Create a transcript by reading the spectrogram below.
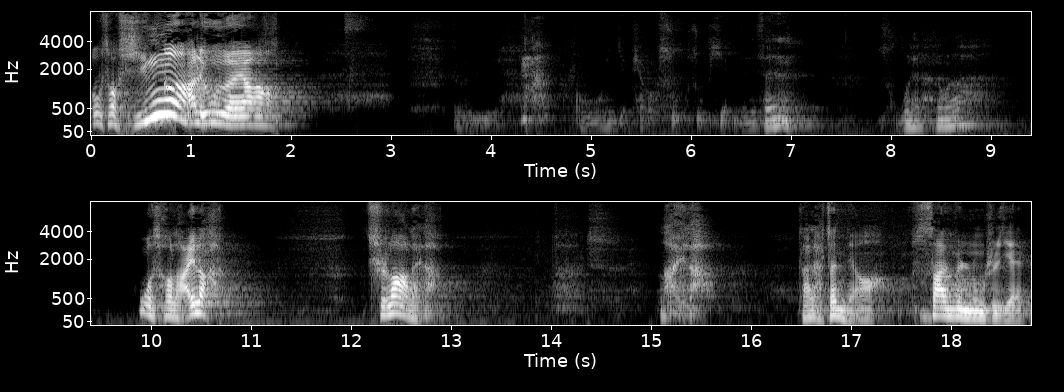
我操，行啊，刘哥呀！这里孤魂野飘速速现真身，出来了是不是？我操，来了！吃辣来了，来了！咱俩真的啊，三分钟时间，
